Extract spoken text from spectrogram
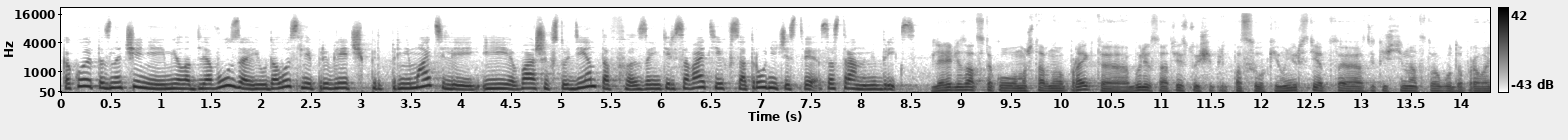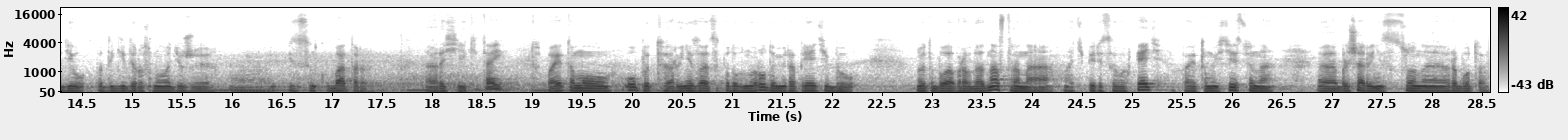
Какое это значение имело для вуза и удалось ли привлечь предпринимателей и ваших студентов, заинтересовать их в сотрудничестве со странами БРИКС? Для реализации такого масштабного проекта были соответствующие предпосылки. Университет э, с 2017 года проводил под эгидой Росмолодежи э, бизнес-инкубатор э, Россия-Китай – Поэтому опыт организации подобного рода мероприятий был. Но это была, правда, одна страна, а теперь целых пять. Поэтому, естественно, э, большая организационная работа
